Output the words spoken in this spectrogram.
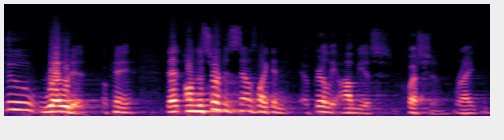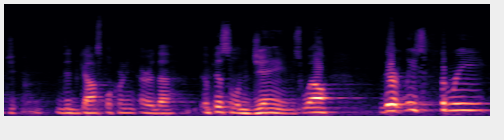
who wrote it? Okay, that on the surface sounds like an, a fairly obvious question, right? The Gospel or the Epistle of James. Well, there are at least three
